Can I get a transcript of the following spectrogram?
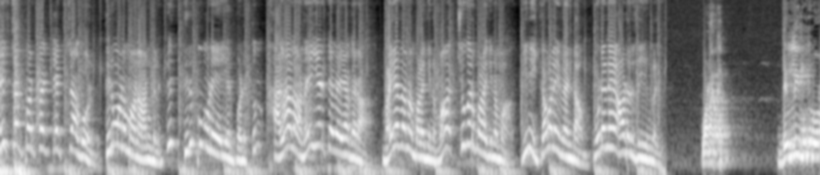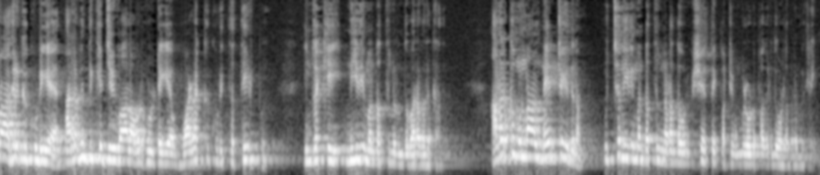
மிஸ்டர் பர்ஃபெக்ட் எக்ஸ்ட்ரா கோல்டு. திருமணமான ஆண்களுக்கு திருப்பு முனையை ஏற்படுத்தும் ஹலாலான இயற்கை வியாகரா. வயதான பலகினமா சுகர் பலகினமா? இனி கவலை வேண்டாம். உடனே ஆர்டர் செய்யுங்கள். வணக்கம். டெல்லி முதல்வராக இருக்கக்கூடிய அரவிந்த் கெஜ்ரிவால் அவர்களுடைய வழக்கு குறித்த தீர்ப்பு. இன்றைக்கு நீதிமன்றத்திலிருந்து வரவிருக்கிறது. அதற்கு முன்னால் நேற்றைய தினம் உச்ச நீதிமன்றத்தில் நடந்த ஒரு விஷயத்தை பற்றி உங்களோடு பகிர்ந்து கொள்ள விரும்புகிறேன்.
